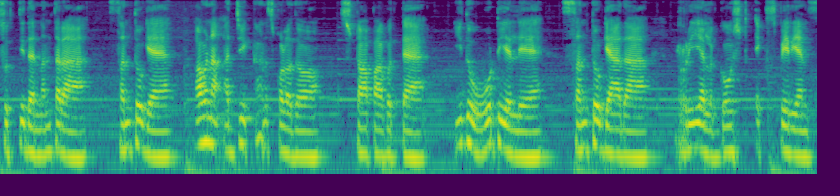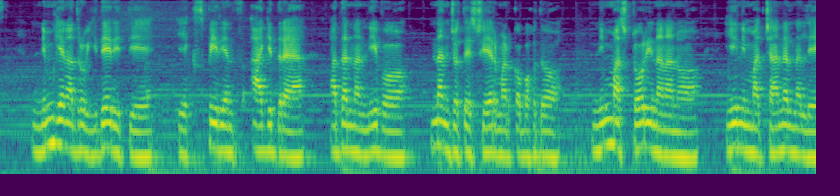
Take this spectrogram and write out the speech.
ಸುತ್ತಿದ ನಂತರ ಸಂತುಗೆ ಅವನ ಅಜ್ಜಿ ಕಾಣಿಸ್ಕೊಳ್ಳೋದು ಸ್ಟಾಪ್ ಆಗುತ್ತೆ. ಇದು ಊಟಿಯಲ್ಲಿ ಸಂತುಗೆ ಆದ ರಿಯಲ್ ಗೋಸ್ಟ್ ಎಕ್ಸ್ಪೀರಿಯನ್ಸ್. ನಿಮಗೇನಾದರೂ ಇದೇ ರೀತಿ ಎಕ್ಸ್ಪೀರಿಯನ್ಸ್ ಆಗಿದ್ದರೆ ಅದನ್ನು ನೀವು ನನ್ನ ಜೊತೆ ಶೇರ್ ಮಾಡ್ಕೋಬಹುದು. ನಿಮ್ಮ ಸ್ಟೋರಿನ ನಾನು ಈ ನಿಮ್ಮ ಚಾನೆಲ್ನಲ್ಲಿ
